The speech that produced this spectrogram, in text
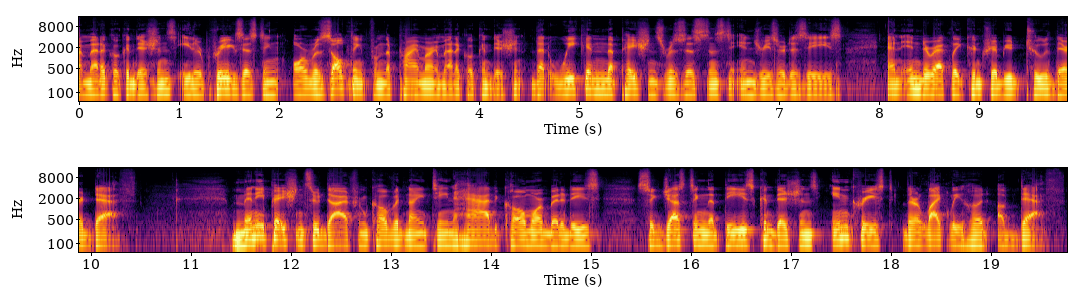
are medical conditions either pre existing or resulting from the primary medical condition that weaken the patient's resistance to injuries or disease and indirectly contribute to their death. Many patients who died from COVID 19 had comorbidities, suggesting that these conditions increased their likelihood of death.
